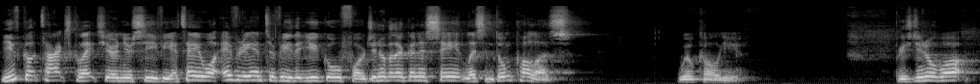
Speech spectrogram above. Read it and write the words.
you've got tax collector on your CV. I tell you what, every interview that you go for, do you know what they're going to say? Listen, don't call us. We'll call you. Because do you know what?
